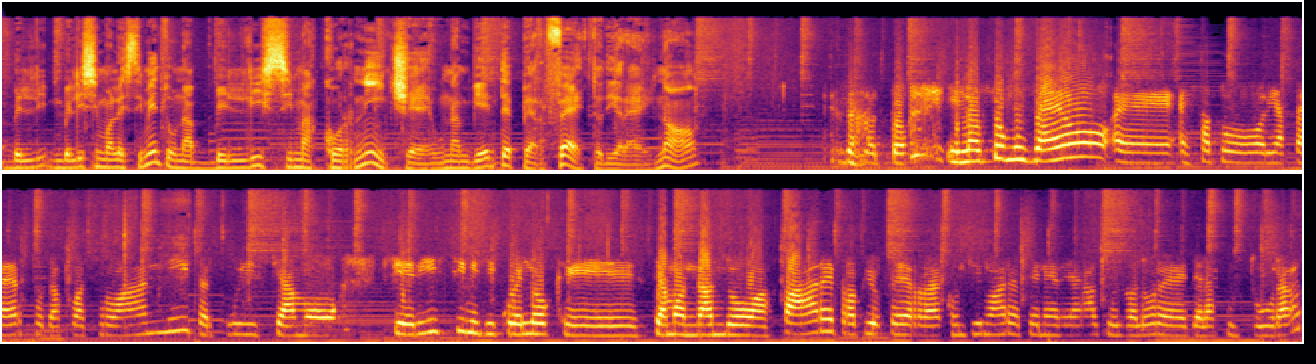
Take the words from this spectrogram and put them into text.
belli- un bellissimo allestimento, una bellissima cornice, un ambiente perfetto direi, no? Esatto, il nostro museo è, è, stato riaperto da quattro anni, per cui siamo fierissimi di quello che stiamo andando a fare proprio per continuare a tenere alto il valore della cultura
